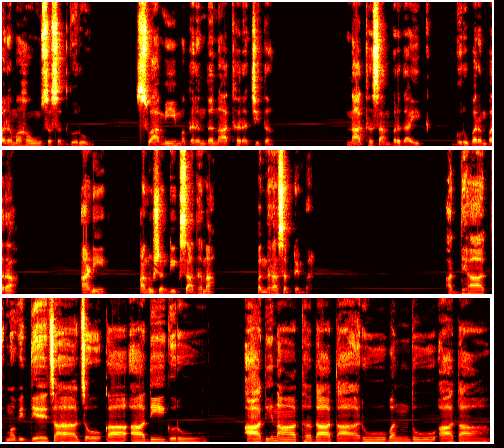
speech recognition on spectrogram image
परमहंस सद्गुरू स्वामी मकरंदनाथ रचित नाथ सांप्रदायिक गुरुपरंपरा आणि अनुषंगिक साधना पंधरा सप्टेंबर. अध्यात्मविद्येचा जो का आदि गुरु आदिनाथ दातारू वंदू आता.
